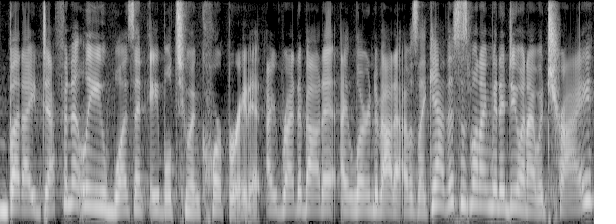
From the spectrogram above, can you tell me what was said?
but I definitely wasn't able to incorporate it. I read about it, I learned about it. I was like, yeah, this is what I'm going to do. And I would try.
